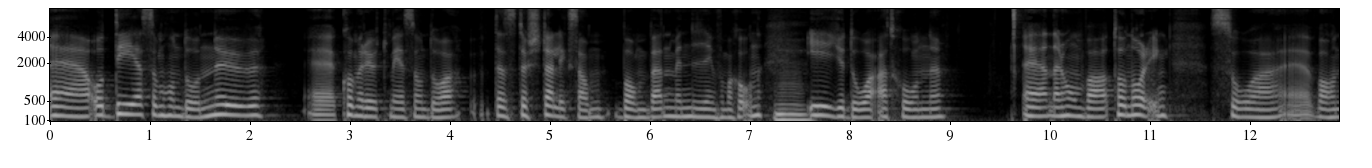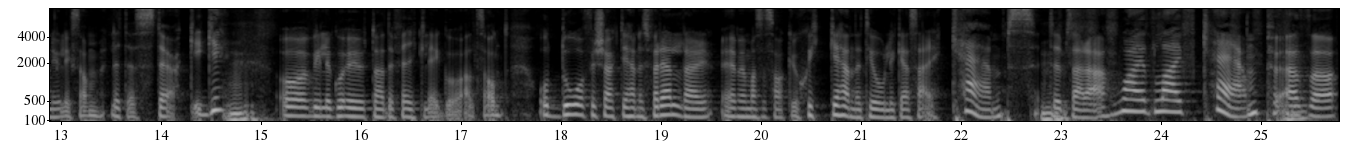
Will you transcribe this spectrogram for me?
Eh, och det som hon då nu eh, kommer ut med som då den största liksom bomben med ny information är ju då att hon, eh, när hon var tonåring, så eh, var hon ju liksom lite stökig och ville gå ut och hade fejklägg och allt sånt. Och då försökte hennes föräldrar eh, med massa saker skicka henne till olika så här camps, typ så här wildlife camp, alltså,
